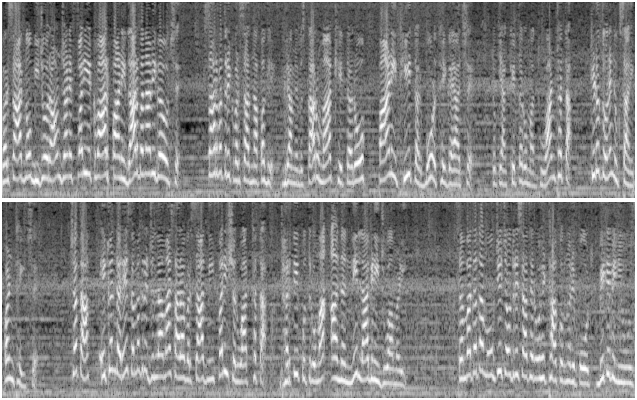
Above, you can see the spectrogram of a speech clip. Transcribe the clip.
વરસાદનો બીજો રાઉન્ડ જાણે ફરી એકવાર પાણીદાર બનાવી ગયો છે. સાર્વત્રિક વરસાદના પગલે ગ્રામ્ય વિસ્તારોમાં ખેતરો પાણીથી તરબોળ થઈ ગયા છે. તો ક્યાંક ખેતરોમાં ધોવાણ થતા ખેડૂતોને નુકસાની પણ થઈ છે. છતાં એકંદરે સમગ્ર જિલ્લામાં સારા વરસાદની ફરી શરૂઆત થતા ધરતીપુત્રોમાં આનંદની લાગણી જોવા મળી. સંવાદદાતા મોગજી ચૌધરી સાથે રોહિત ઠાકોરનો રિપોર્ટ બીટીવી ન્યૂઝ,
